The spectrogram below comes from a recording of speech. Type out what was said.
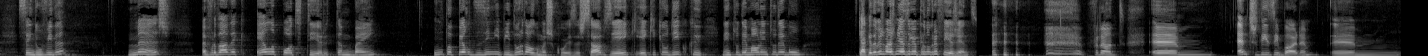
sem dúvida, mas a verdade é que ela pode ter também um papel desinibidor de algumas coisas, sabes? E é, é aqui que eu digo que nem tudo é mau, nem tudo é bom. Que há cada vez mais mulheres a ver pornografia, gente. Pronto. Um, antes de ir embora, um,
